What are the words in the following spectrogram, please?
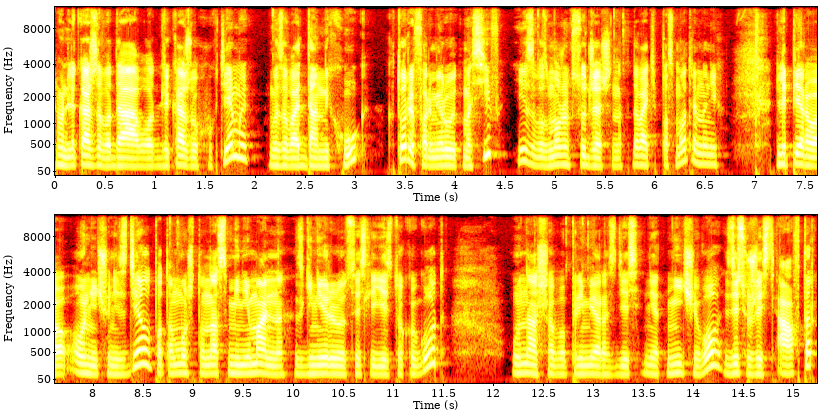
Для каждого, да, вот для каждого хук темы вызывать данный хук, который формирует массив из возможных суджешенов. Давайте посмотрим на них. Для первого он ничего не сделал, потому что у нас минимально сгенерируется, если есть только год. У нашего примера здесь нет ничего, здесь уже есть автор,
